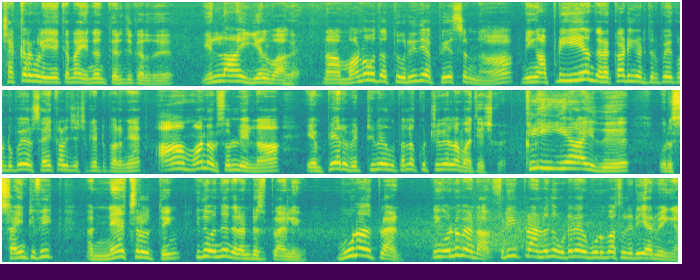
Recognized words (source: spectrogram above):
சக்கரங்களை இயக்கனா என்னன்னு தெரிஞ்சுக்கிறது எல்லாம் இயல்பாக. நான் மனோதத்துவ ரீதியாக பேசுன்னா நீங்கள் அப்படியே அந்த ரெக்கார்டிங் எடுத்துகிட்டு போய் கொண்டு போய் ஒரு சைக்காலஜிஸ்ட் கேட்டு பாருங்கள் ஆமான்னு ஒரு சொல்லினா என் பேர் வெற்றிவேல் தர குற்றவியல் நான் மாற்றி வச்சுக்குவேன் கிளியராக இது ஒரு சயின்டிஃபிக் அண்ட் நேச்சுரல் திங் இது வந்து இந்த ரெண்டு பிளான்லையும் மூணாவது பிளான் நீங்கள் ஒன்றும் வேண்டாம். ஃப்ரீ பிளான் வந்து உடனே மூணு மாதம் ரெடியாக இருவீங்க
